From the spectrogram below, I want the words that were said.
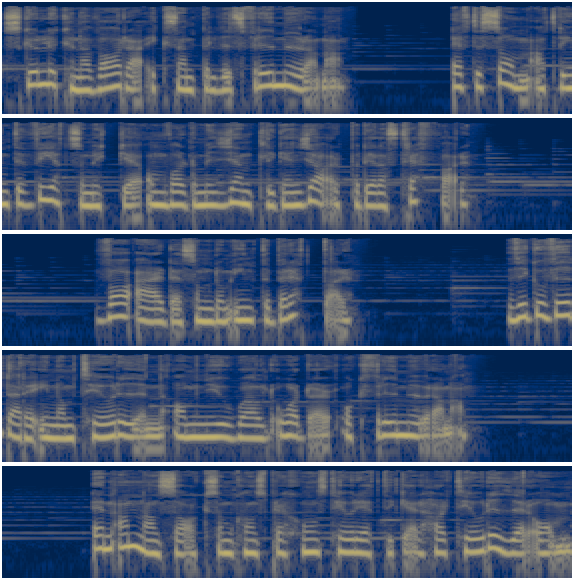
skulle kunna vara exempelvis frimurarna. Eftersom att vi inte vet så mycket om vad de egentligen gör på deras träffar. Vad är det som de inte berättar? Vi går vidare inom teorin om New World Order och frimurarna. En annan sak som konspirationsteoretiker har teorier om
